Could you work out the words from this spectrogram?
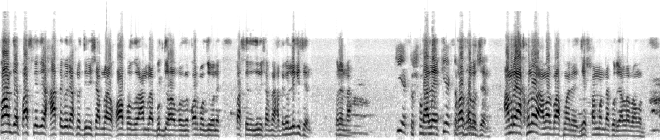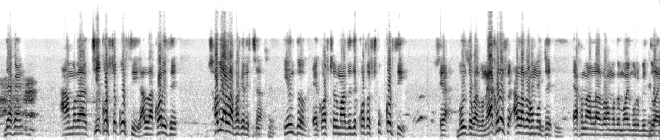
কোন যে পাঁচ কেজি হাতে করে আপনার জিনিস আপনার হওয়া পর্যন্ত আমরা বুদ্ধি হওয়া পর্যন্ত কর্মজীবনে পাঁচ কেজি জিনিস আপনার হাতে করে লিখেছেন। বলেন না। কি একটা তাহলে কি একটা কথা বলছেন আমরা এখনও আমার বাপ মারে যে সম্মানটা করি আল্লাহ রহমত। দেখেন আমরা যে কষ্ট করছি আল্লাহ করেছে সবই আল্লাহ ফাঁকের ইচ্ছা। আচ্ছা। কিন্তু এই কষ্টের মাঝে যে কত সুখ করছি সে বলতে পারব না। এখনও রহমতে এখনও আল্লাহর রহমতে ময় মুরব্বীর দোয়ায়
